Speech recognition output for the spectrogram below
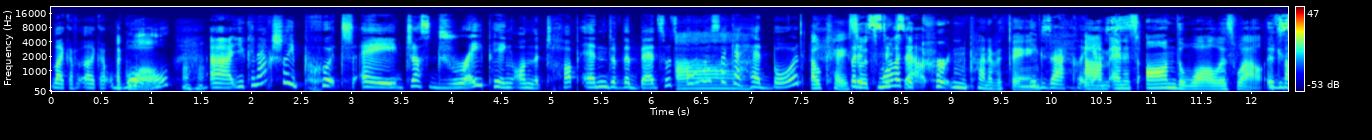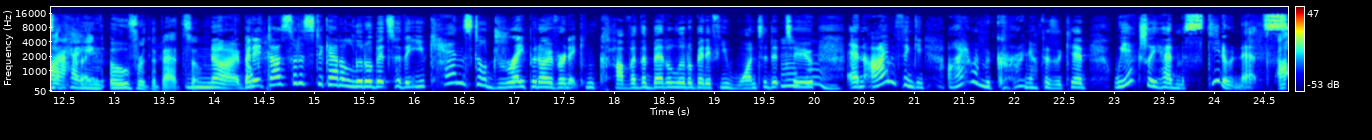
like a like a a wall. wall, uh, you can actually put a just draping on the top end of the bed. So it's almost like a headboard. Ah. Okay, but so it it's more like sticks a curtain kind of a thing. Exactly, Um, yes. and it's on the wall as well. It's not hanging over the bed. So No, but it does sort of stick out a little bit so that you can still drape it over and it can cover the bed a little bit if you wanted it to. Mm-hmm. And I'm thinking, I remember growing up as a kid, we actually had mosquito nets. Uh,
